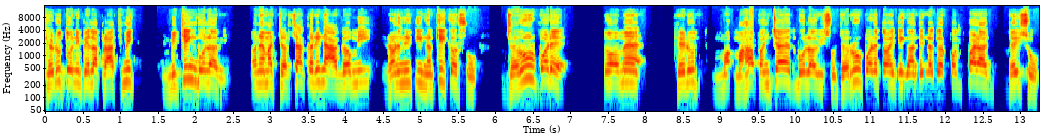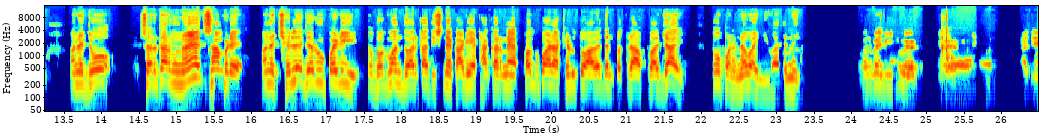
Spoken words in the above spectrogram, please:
ખેડૂતોની પહેલાં પ્રાથમિક મિટિંગ બોલાવી અને એમાં ચર્ચા કરીને આગામી રણનીતિ નક્કી કરશું. જરૂર પડે તો અમે ખેડૂત મહાપંચાયત બોલાવીશું. જરૂર પડે તો અહીંથી ગાંધીનગર પગપાળા જઈશું. અને જો સરકાર ન જ સાંભળે અને છેલ્લે જરૂર પડી તો ભગવાન દ્વારકાધીશને કાળિયા ઠાકરને પગપાળા ખેડૂતો આવેદનપત્ર આપવા જાય, તો પણ નવાઈની વાત નહીં બીજું આજે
